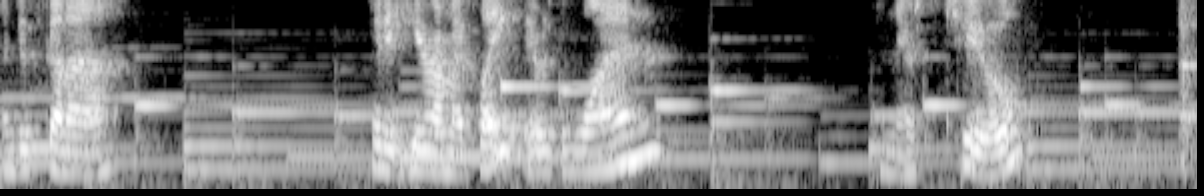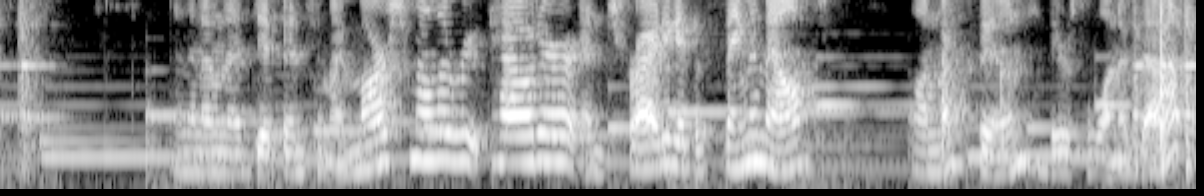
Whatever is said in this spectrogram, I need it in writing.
I'm just gonna Put it here on my plate. There's one, and there's two. And then I'm gonna dip into my marshmallow root powder and try to get the same amount on my spoon. There's one of that.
